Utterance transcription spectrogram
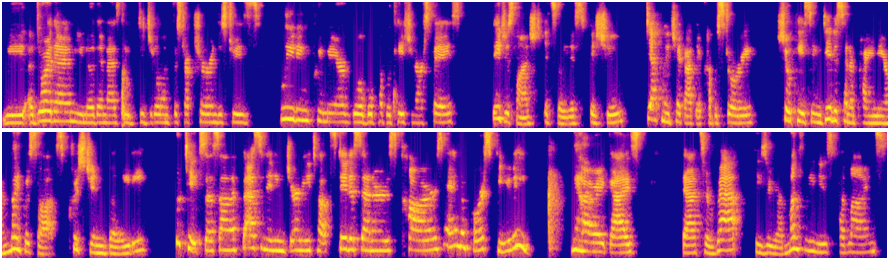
We adore them. You know them as the digital infrastructure industry's leading premier global publication in our space. They just launched its latest issue, definitely check out their cover story showcasing data center pioneer Microsoft's Christian Belady, who takes us on a fascinating journey, talks data centers, cars, and of course, PUE. All right, guys, that's a wrap. These are your monthly news headlines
